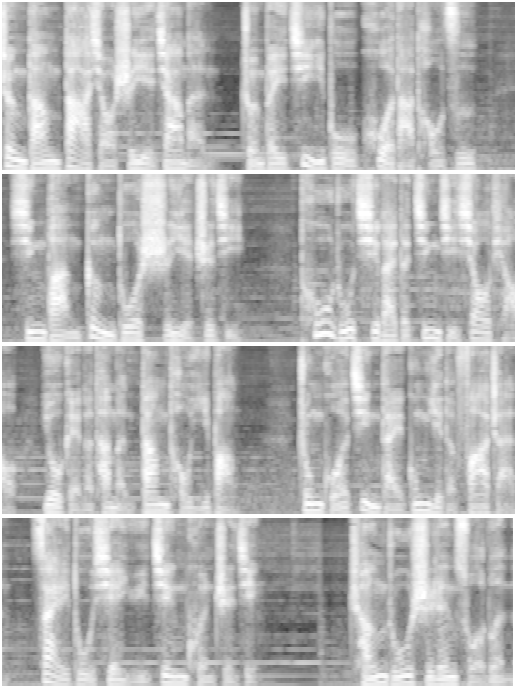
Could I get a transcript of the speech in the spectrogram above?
正当大小实业家们准备进一步扩大投资、兴办更多实业之际，突如其来的经济萧条又给了他们当头一棒。中国近代工业的发展再度陷于艰困之境。诚如时人所论，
